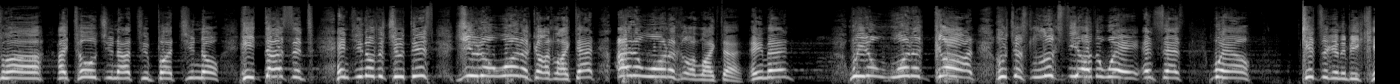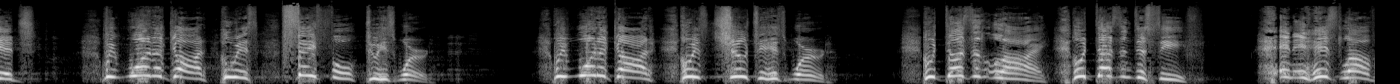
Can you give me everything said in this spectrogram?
uh, I told you not to, but you know, He doesn't. And you know the truth is, you don't want a God like that. I don't want a God like that. Amen? We don't want a God who just looks the other way and says, well, kids are going to be kids. We want a God who is faithful to His word. We want a God who is true to His word, who doesn't lie, who doesn't deceive. And in His love,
